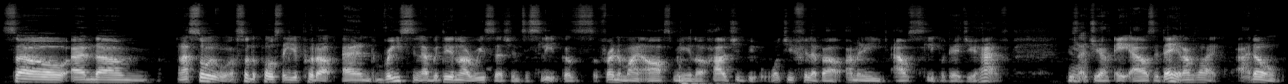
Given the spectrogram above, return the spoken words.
So and um and I saw I saw the post that you put up, and recently I've been doing a lot of research into sleep because a friend of mine asked me, like, how do you be, what do you feel about how many hours of sleep a day do you have? He's yeah. like, do you have eight hours a day? And I'm like, I don't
